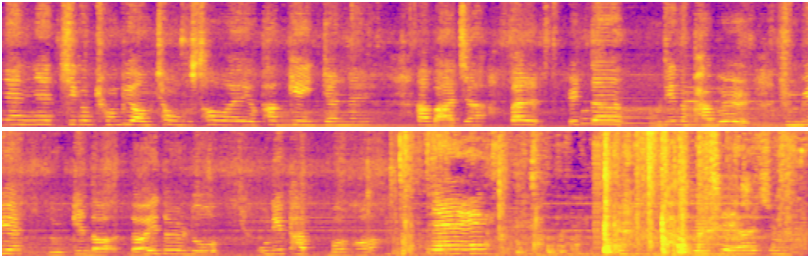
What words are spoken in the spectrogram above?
냐냐, 지금 좀비 엄청 무서워해요. 밖에 있잖아요. 아, 맞아. 빨리, 일단, 우리는 밥을 준비해 놓을게. 너, 너희들도 우리 밥 먹어. 네. 밥을.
